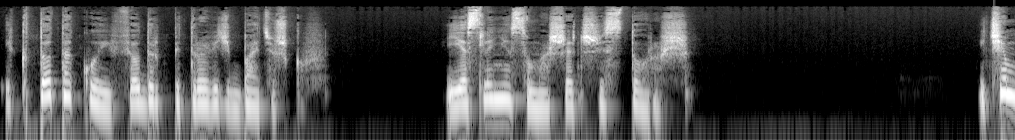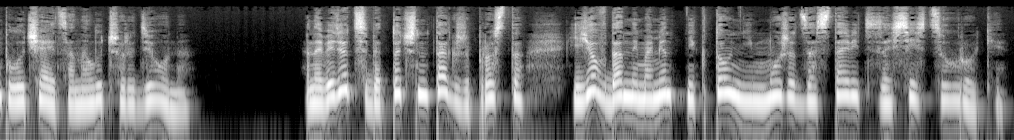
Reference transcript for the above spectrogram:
и кто такой Федор Петрович Батюшков, если не сумасшедший сторож. И чем, получается, она лучше Родиона? Она ведет себя точно так же, просто ее в данный момент никто не может заставить засесть за уроки.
